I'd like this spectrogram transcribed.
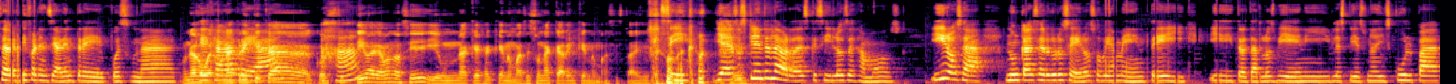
saber diferenciar entre pues una, Una, queja una real. crítica constructiva, digámoslo así, y una queja que nomás es una Karen que nomás está ahí. Sí, y a esos clientes la verdad es que sí los dejamos ir, o sea, nunca ser groseros, obviamente, y, y tratarlos bien y les pides una disculpa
